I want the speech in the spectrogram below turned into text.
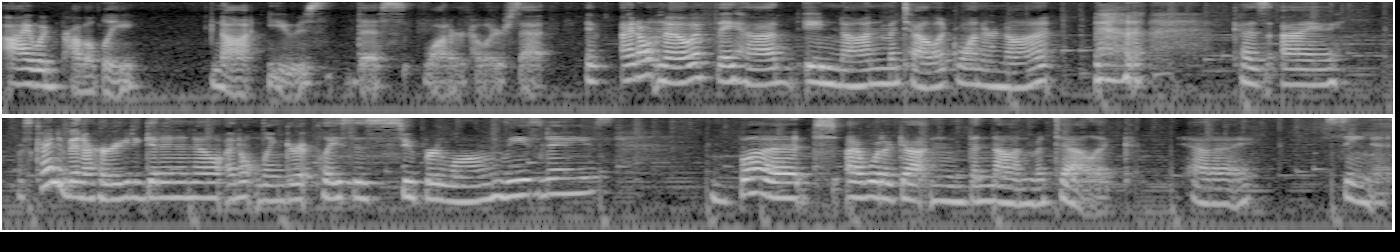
I would probably not use this watercolor set. If I don't know if they had a non-metallic one or not, because I was kind of in a hurry to get in and out. I don't linger at places super long these days, but I would have gotten the non-metallic had I seen it.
